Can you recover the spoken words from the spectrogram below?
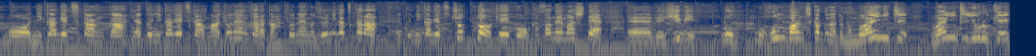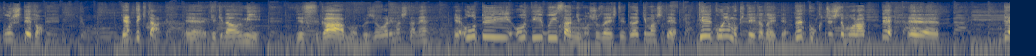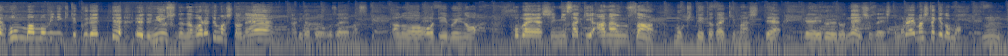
もう2ヶ月間か約2ヶ月間。まあ去年からか。去年の12月から約2ヶ月ちょっと稽古を重ねまして、えー、で日々もうもう本番近くなってもう毎日毎日夜稽古してとやってきた、えー、劇団海ですがもう無事終わりましたね。え OT OTV さんにも取材していただきまして稽古にも来ていただいてで告知してもらって、えー、で本番も見に来てくれて、えー、でニュースで流れてましたね。ありがとうございます。あの OTV の小林美咲アナウンサーも来ていただきましてでいろいろね取材してもらいましたけども。うん。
